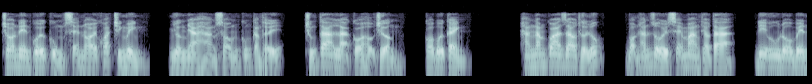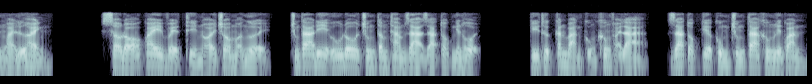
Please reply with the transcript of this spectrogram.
cho nên cuối cùng sẽ nói khoác chính mình, nhường nhà hàng xóm cũng cảm thấy, chúng ta là có hậu trường, có bối cảnh hàng năm qua giao thừa lúc, bọn hắn rồi sẽ mang theo ta, đi u đô bên ngoài lữ hành. Sau đó quay về thì nói cho mọi người, chúng ta đi u đô trung tâm tham gia gia tộc niên hội. Kỳ thực căn bản cũng không phải là, gia tộc kia cùng chúng ta không liên quan,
